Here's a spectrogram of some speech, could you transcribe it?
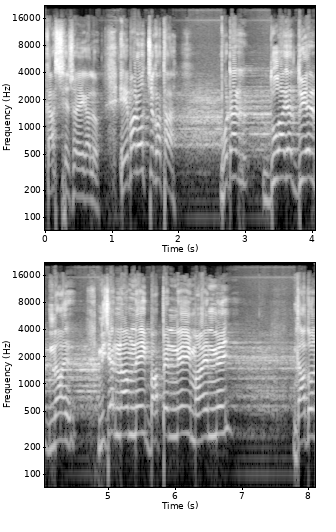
কাজ শেষ হয়ে গেল। এবার হচ্ছে কথা ভোটার দু হাজার দুইয়ের নিজের নাম নেই, বাপের নেই, মায়ের নেই, দাদর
